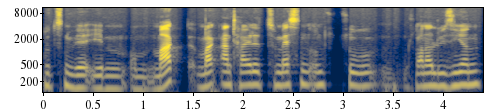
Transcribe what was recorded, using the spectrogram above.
nutzen wir eben, um Markt, Marktanteile zu messen und zu, zu analysieren.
